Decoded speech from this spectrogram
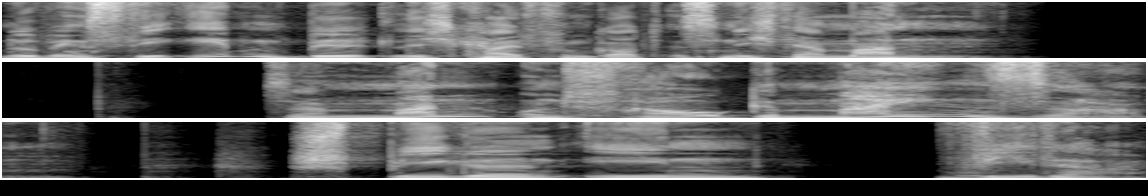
Und übrigens, die Ebenbildlichkeit von Gott ist nicht der Mann, sondern Mann und Frau gemeinsam spiegeln ihn wieder.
